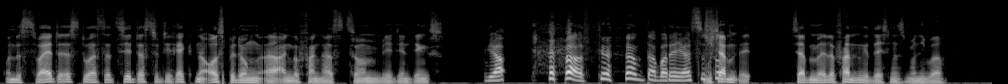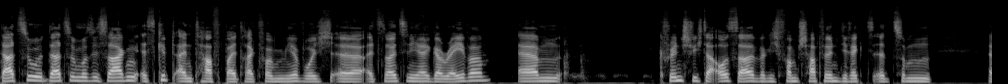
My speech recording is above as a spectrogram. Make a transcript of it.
Und das zweite ist, du hast erzählt, dass du direkt eine Ausbildung äh, angefangen hast zum Mediendings. Ja. da war der erste Ich schon. habe ich hab ein Elefantengedächtnis, mein Lieber. Dazu, dazu muss ich sagen, es gibt einen TAF-Beitrag von mir, wo ich äh, als 19-jähriger Raver, ähm, cringe, wie ich da aussah, wirklich vom Shuffeln direkt äh, zum äh,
